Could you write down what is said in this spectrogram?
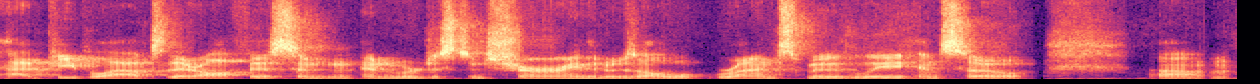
had people out to their office and, and were just ensuring that it was all running smoothly. And so, um,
